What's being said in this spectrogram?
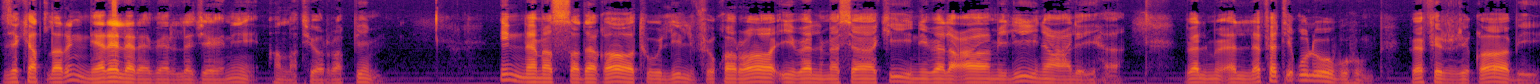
Zekatların nerelere verileceğini anlatıyor Rabbim. İnnemes sadakatu lil fukarai vel mesakin vel amilin aleyha vel müellefeti kulubuhum ve fir rikabi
